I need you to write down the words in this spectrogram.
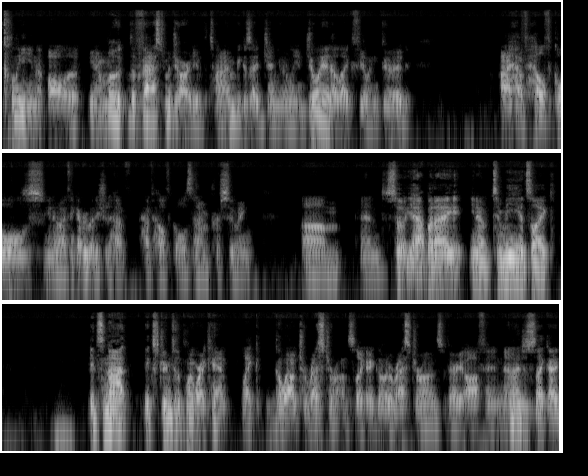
clean all you know mo- the vast majority of the time because I genuinely enjoy it. I like feeling good. I have health goals. You know, I think everybody should have have health goals that I'm pursuing. Um, and so yeah, but I, you know, to me, it's like it's not extreme to the point where I can't like go out to restaurants. Like I go to restaurants very often, and I Mhm. just like I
